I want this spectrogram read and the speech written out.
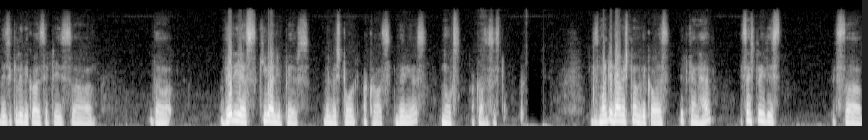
basically because it is uh, the various key value pairs will be stored across various nodes across the system. It is multidimensional because it can have essentially it is it's a,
